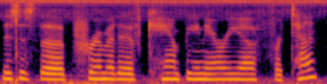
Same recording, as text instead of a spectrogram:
This is the primitive camping area for tents.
